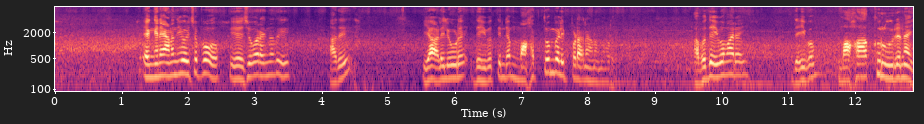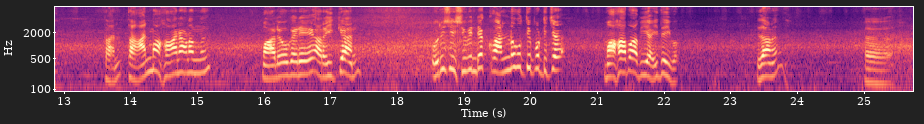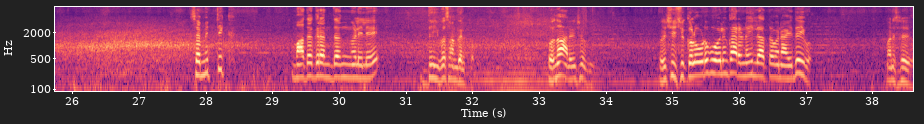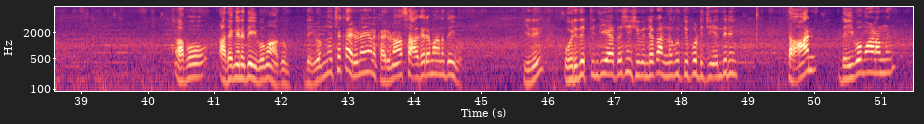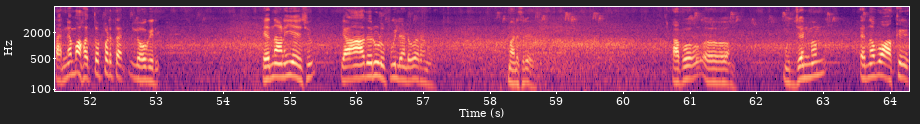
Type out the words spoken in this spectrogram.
എങ്ങനെയാണെന്ന് ചോദിച്ചപ്പോൾ യേശു പറയുന്നത് അത് ഇയാളിലൂടെ ദൈവത്തിന്റെ മഹത്വം വെളിപ്പെടാനാണെന്ന് പറയും അപ്പോൾ ദൈവമാരായി ദൈവം മഹാക്രൂരനായി. താൻ താൻ മഹാനാണെന്ന് മാലോകരെ അറിയിക്കാൻ ഒരു ശിശുവിന്റെ കണ്ണ് കുത്തിപ്പൊട്ടിച്ച മഹാഭാവിയായി ദൈവം. ഇതാണ് സെമിറ്റിക് മതഗ്രന്ഥങ്ങളിലെ ദൈവസങ്കല്പം. ഒന്ന് ആലോചിച്ച് നോക്കി. ഒരു ശിശുക്കളോട് പോലും കരുണയില്ലാത്തവനായി ദൈവം. മനസ്സിലായോ? അപ്പോൾ അതെങ്ങനെ ദൈവമാകും? ദൈവം എന്ന് വെച്ചാൽ കരുണയാണ്. കരുണാസാഗരമാണ് ദൈവം. ഇത് ഒരു തെറ്റും ചെയ്യാത്ത ശിശുവിന്റെ കണ്ണ് കുത്തി പൊട്ടിച്ച് എന്തിന്? താൻ ദൈവമാണെന്ന് തന്നെ മഹത്വപ്പെടുത്താൻ ലോകര്. എന്നാണ് യേശു യാതൊരു ഉളുപ്പുമില്ലാണ്ട് പറയുന്നത്. മനസ്സിലായി? അപ്പോൾ മുജ്ജന്മം എന്ന വാക്ക്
